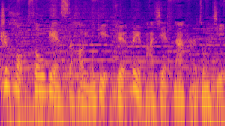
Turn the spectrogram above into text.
之后搜遍四号营地，却未发现男孩踪迹。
